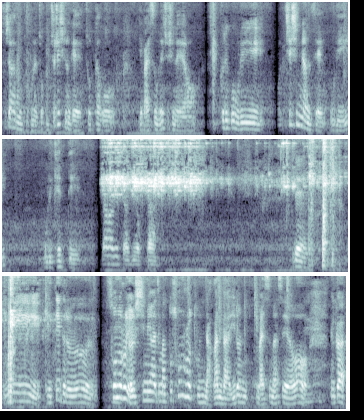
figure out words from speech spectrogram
투자하는 부분에 조금 줄이시는 게 좋다고 말씀을 해주시네요. 그리고 우리 70년생 우리 우리 개띠 싸가기 짝이 없다. 네, 우리 개띠들은 손으로 열심히 하지만 또 손으로 돈이 나간다 이렇게 말씀하세요. 그러니까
